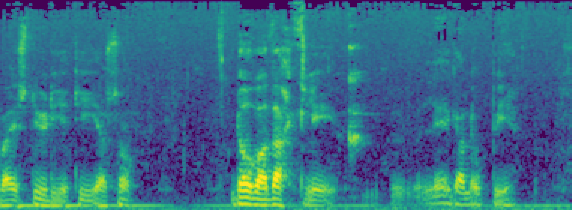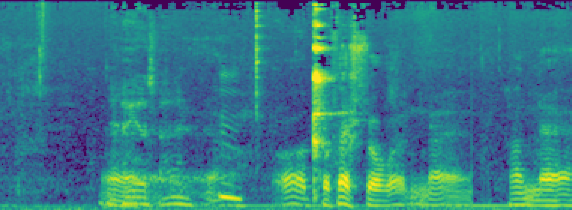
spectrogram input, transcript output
var i studietid. Så da var virkelig legene oppi sfæren. ja. Mm. Og professoren eh, han eh,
